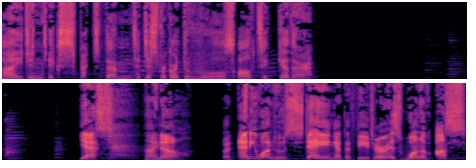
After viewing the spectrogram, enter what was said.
I didn't expect them to disregard the rules altogether. Yes, I know. But anyone who's staying at the theater is one of us.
